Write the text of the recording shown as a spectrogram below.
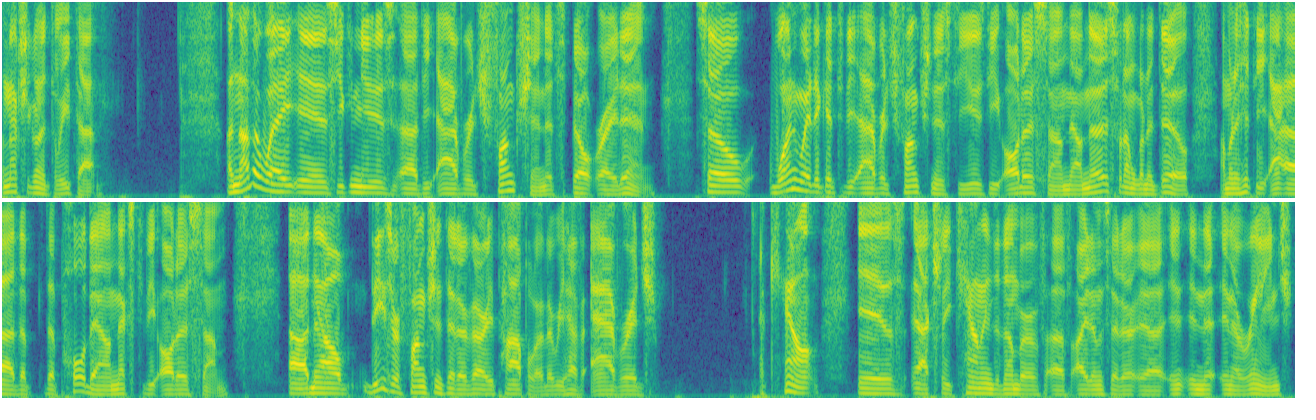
I'm actually going to delete that. Another way is you can use uh, the average function. It's built right in. So one way to get to the average function is to use the auto sum. Now notice what I'm going to do. I'm going to hit the, uh, the, the pull down next to the auto sum. Uh, now these are functions that are very popular that we have average, a count is actually counting the number of, of items that are uh, in, in, the, in a range.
